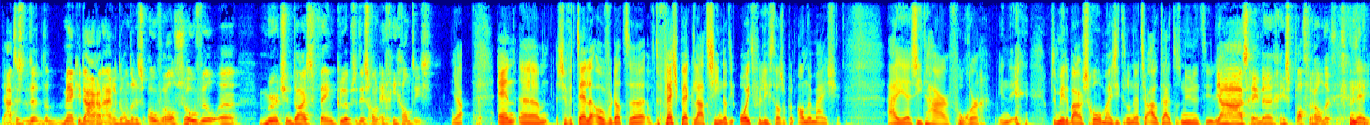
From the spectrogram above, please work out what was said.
Ja, het is, dat, dat merk je daaraan eigenlijk. Want er is overal zoveel eh, merchandise, fanclubs. Het is gewoon echt gigantisch. Ja. En ehm, ze vertellen over dat, eh, of de flashback laat zien dat hij ooit verliefd was op een ander meisje. Hij eh, ziet haar vroeger in, op de middelbare school, maar hij ziet er nog net zo oud uit als nu natuurlijk. Ja, is geen, eh, geen spat veranderd. Nee.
